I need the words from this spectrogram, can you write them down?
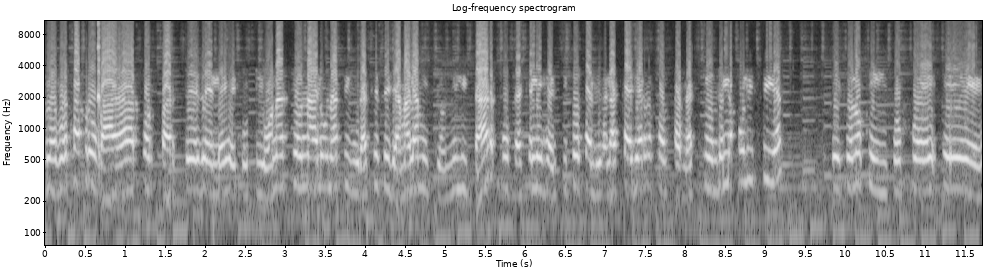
luego es aprobada por parte del Ejecutivo Nacional una figura que se llama la misión militar, o sea que el ejército salió a la calle a reforzar la acción de la policía. Eso lo que hizo fue eh,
